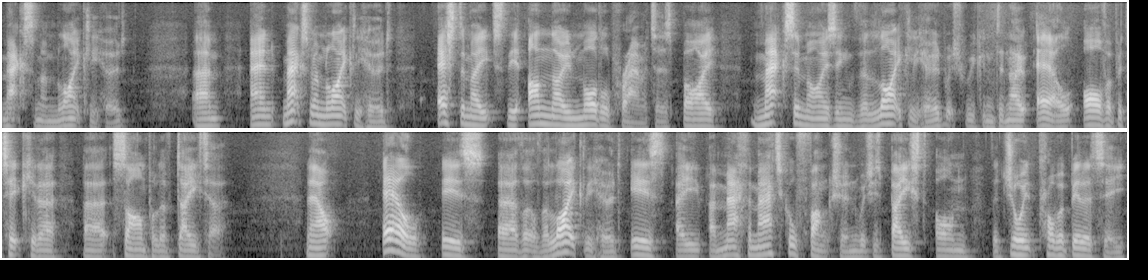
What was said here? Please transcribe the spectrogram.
maximum likelihood. Um, and maximum likelihood estimates the unknown model parameters by maximising the likelihood, which we can denote L, of a particular uh, sample of data. Now, L is, uh, the, the, likelihood is a, a, mathematical function which is based on the joint probability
